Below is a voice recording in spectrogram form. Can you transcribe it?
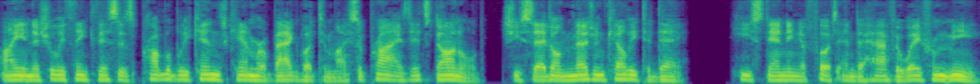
I initially think this is probably Ken's camera bag but to my surprise it's Donald, she said on Megyn Kelly today. He's standing a foot and a half away from me,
